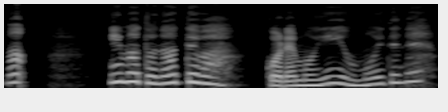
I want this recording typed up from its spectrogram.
ま、今となってはこれもいい思い出ね。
